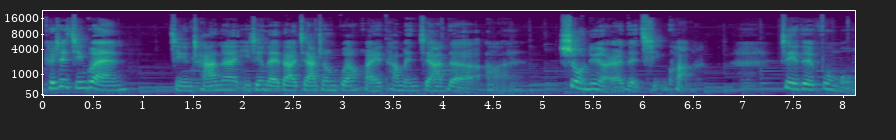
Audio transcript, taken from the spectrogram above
可是尽管警察呢已经来到家中关怀他们家的啊受虐儿的情况，这对父母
